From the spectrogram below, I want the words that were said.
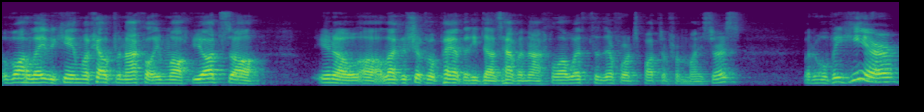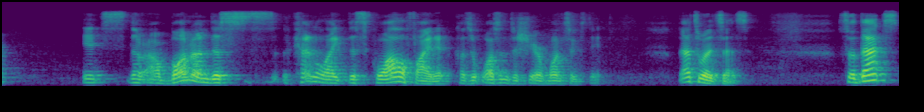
Levi became Lachel V'Nachal Imach Yotza, you know, uh, like a Shukul pay that he does have a Nachla with, so therefore it's potter from Meisters. But over here, it's the Rabbanan this kind of like disqualified it because it wasn't a share of 116. That's what it says. So that's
